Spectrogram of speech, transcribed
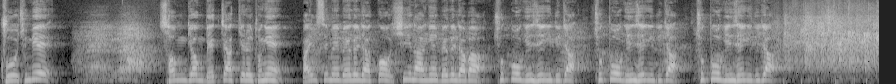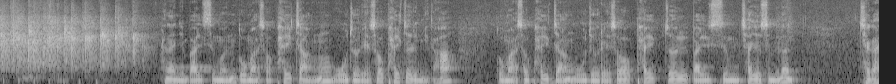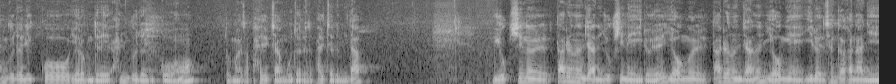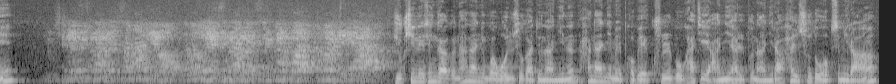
구호 준비. 성경 맥잡기를 통해 말씀의 맥을 잡고 신앙의 맥을 잡아 축복 인생이 되자. 축복 인생이 되자. 축복 인생이 되자. 하나님 말씀은 로마서 8장 5절에서 8절입니다. 로마서 8장 5절에서 8절 말씀 찾으시면은 제가 한 구절 읽고 여러분들이 한 구절 읽고 로마서 8장 5절에서 8절입니다. 육신을 따르는 자는 육신의 일을 영을 따르는 자는 영의 일을 생각하나니 육신의 생각은 하나님과 원수가 되나 니 는 하나님의 법에 굴복하지 아니할 뿐 아니라 할 수도 없음이라.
